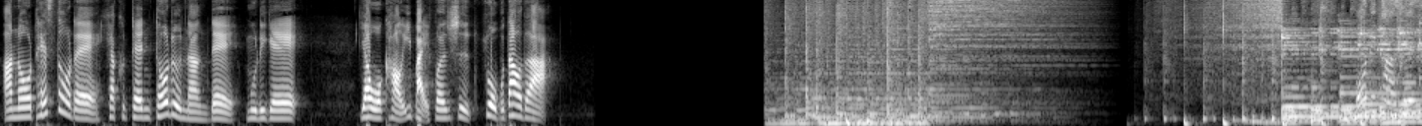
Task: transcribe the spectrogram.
あのテストで100点取るなんて無理ゲー。要我考100分是做不到的啊！モニカ先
